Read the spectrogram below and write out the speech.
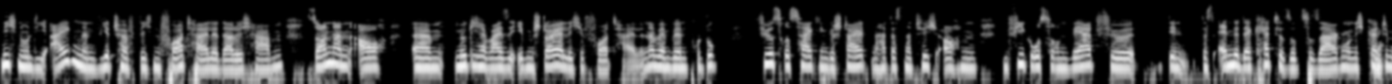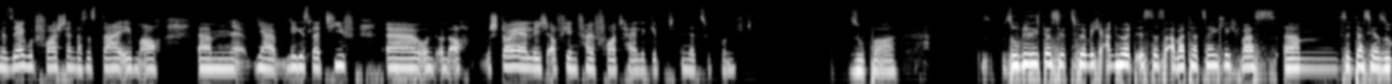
nicht nur die eigenen wirtschaftlichen Vorteile dadurch haben, sondern auch ähm, möglicherweise eben steuerliche Vorteile. Ne? Wenn wir ein Produkt fürs Recycling gestalten, hat das natürlich auch einen, einen viel größeren Wert für den, das Ende der Kette sozusagen. Und ich könnte ja. mir sehr gut vorstellen, dass es da eben auch ähm, ja, legislativ äh, und, und auch steuerlich auf jeden Fall Vorteile gibt in der Zukunft. Super so wie sich das jetzt für mich anhört, ist das aber tatsächlich was, ähm, sind das ja so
